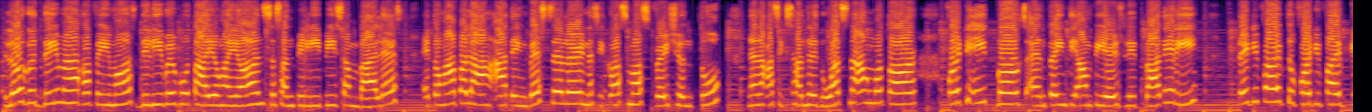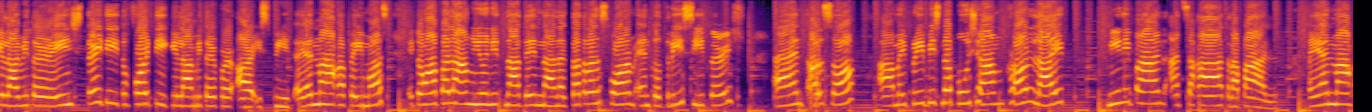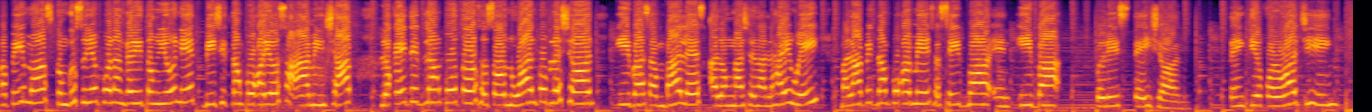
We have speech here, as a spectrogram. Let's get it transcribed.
Hello, good day mga ka-famous. Deliver po tayo ngayon sa San Felipe, Zambales. Ito nga pala ang ating bestseller na si Cosmos version 2 na naka 600 watts na ang motor, 48 volts and 20 amperes lead battery, 35 to 45 kilometer range, 30 to 40 kilometer per hour speed. Ayan mga ka-famous, ito nga pala ang unit natin na nagtatransform into 3-seaters. And also, ah, may previous na po siyang crown light, mini pan at saka trapal. Ayan mga ka-famous, kung gusto niyo po ng ganitong unit, visit lang po kayo sa aming shop. Located lang po to sa Zone 1 Poblacion, Iba, Zambales, along National Highway. Malapit lang po kami sa Save More and Iba Police Station. Thank you for watching!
